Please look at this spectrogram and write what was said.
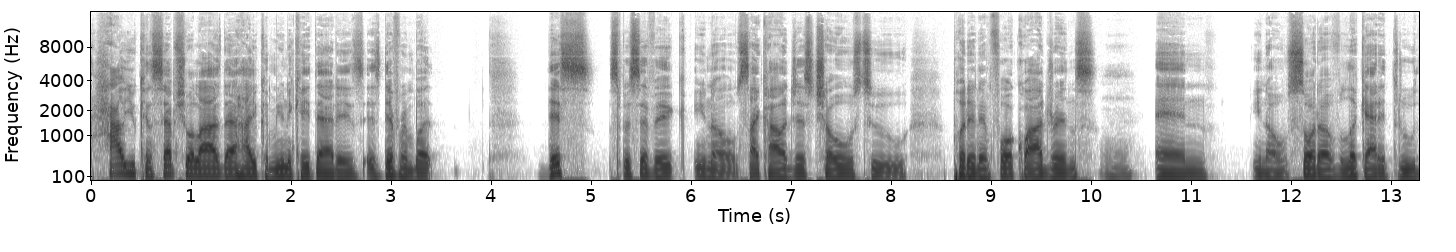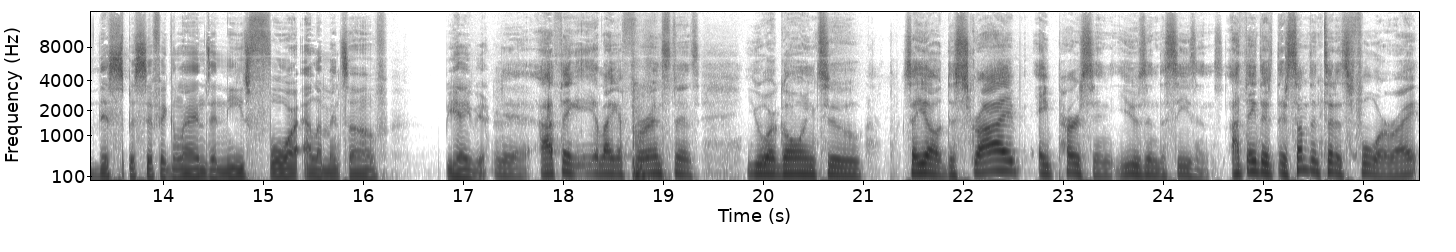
How you conceptualize that, how you communicate that is is different, but this specific, you know, psychologist chose to put it in four quadrants mm-hmm. and you know sort of look at it through this specific lens and these four elements of behavior. Yeah i think like for instance you are going to say yo describe a person using the seasons. I think there's, there's something to this four right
